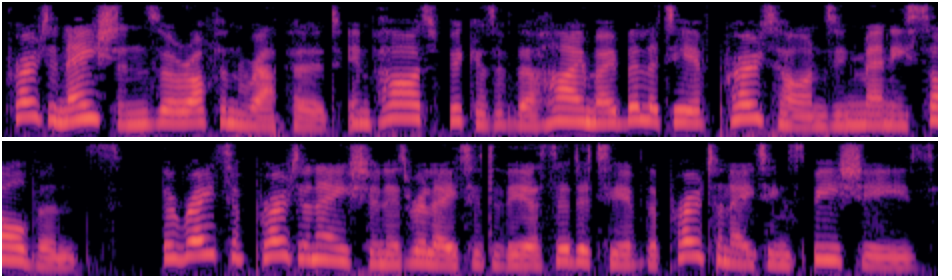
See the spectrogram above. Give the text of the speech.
Protonations are often rapid, in part because of the high mobility of protons in many solvents. The rate of protonation is related to the acidity of the protonating species,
